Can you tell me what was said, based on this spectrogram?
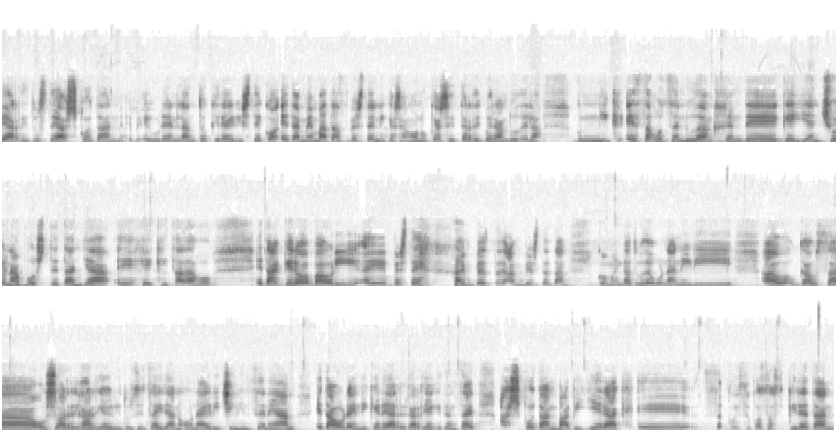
behar dituzte askotan euren lantokira iristeko, eta hemen bataz beste nik esango nuke zeiterdik berandu dela. Nik ezagutzen dudan jende gehientsuena bostetan ja e, jekita dago. Eta gero, ba hori, e, beste hainbeste, hainbestetan komentatu duguna, niri hau, gauza oso harrigarria iruditu zitzaidan ona iritsi nintzenean, eta oraindik ere harrigarria egiten zait, askotan ba, bilerak e, goizeko zazpiretan,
